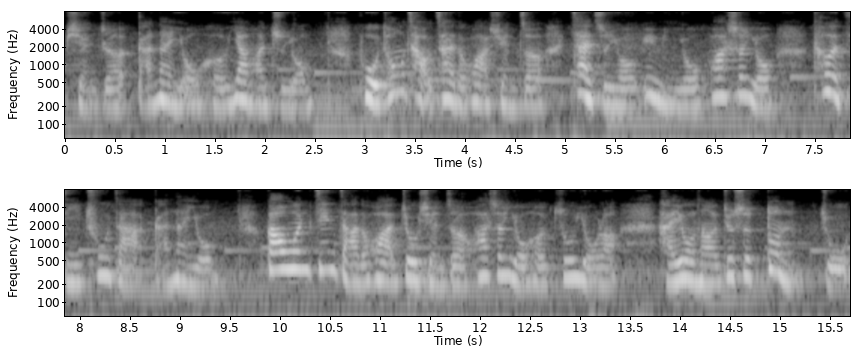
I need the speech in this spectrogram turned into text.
选择橄榄油和亚麻籽油。普通炒菜的话，选择菜籽油、玉米油、花生油、特级粗榨橄榄油。高温煎炸的话，就选择花生油和猪油了。还有呢，就是炖。煮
